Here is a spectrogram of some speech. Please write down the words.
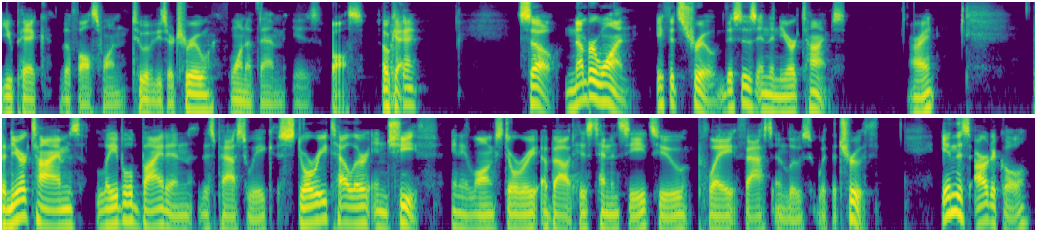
You pick the false one. Two of these are true. One of them is false. Okay. okay. So number one, if it's true, this is in the New York Times. All right. The New York Times labeled Biden this past week storyteller in chief in a long story about his tendency to play fast and loose with the truth. In this article,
